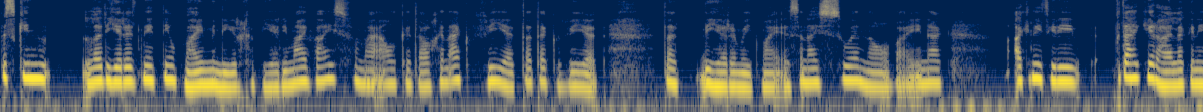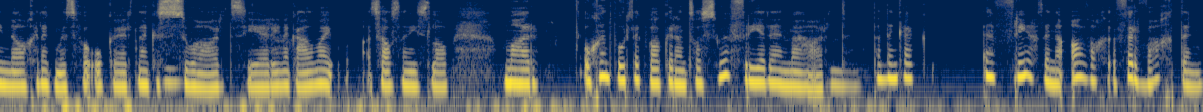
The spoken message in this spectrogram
miskien laat die Here dit net nie op my manier gebeur nie, maar hy wys vir my elke dag en ek weet dat ek weet dat die Here met my is en hy's so naby en ek ek net hierdie partykeer huil ek in die nag en ek mis vir oggend en ek is so hartseer en ek hou my selfs aan die slaap. Maar oggend word ek wakker en daar's so vrede in my hart. Mm. Dan dink ek 'n vreugde 'n afwag 'n verwagting.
